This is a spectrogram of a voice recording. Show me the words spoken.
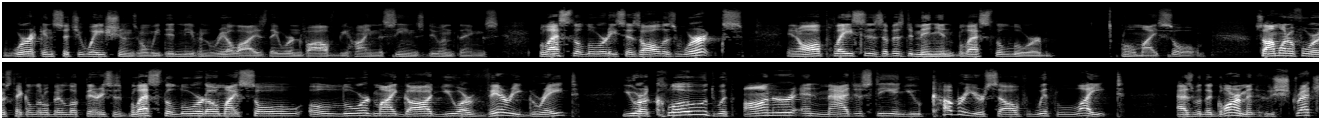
work in situations when we didn't even realize they were involved behind the scenes doing things. Bless the Lord, he says, all his works in all places of his dominion. Bless the Lord, O my soul. Psalm 104, let's take a little bit of look there. He says, Bless the Lord, O my soul. O Lord my God, you are very great. You are clothed with honor and majesty, and you cover yourself with light as with a garment, who stretch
